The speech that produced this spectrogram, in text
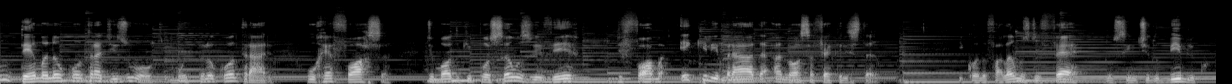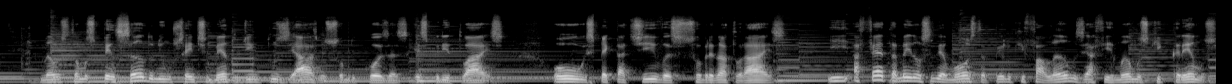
um tema não contradiz o outro, muito pelo contrário, o reforça, de modo que possamos viver de forma equilibrada a nossa fé cristã. E quando falamos de fé no sentido bíblico, não estamos pensando em um sentimento de entusiasmo sobre coisas espirituais ou expectativas sobrenaturais. E a fé também não se demonstra pelo que falamos e afirmamos que cremos.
